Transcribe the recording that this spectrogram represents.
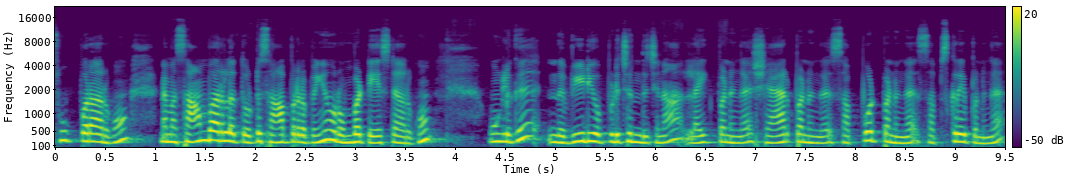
சூப்பராக இருக்கும். நம்ம சாம்பாரில் தொட்டு சாப்பிட்றப்பையும் ரொம்ப டேஸ்ட்டாக இருக்கும். உங்களுக்கு இந்த வீடியோ பிடிச்சிருந்துச்சுன்னா லைக் பண்ணுங்கள் ஷேர் பண்ணுங்கள் சப்போர்ட் பண்ணுங்கள் சப்ஸ்கிரைப் பண்ணுங்கள்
